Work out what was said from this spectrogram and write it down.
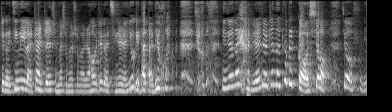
这个经历了战争什么什么什么，然后这个情人又给他打电话，就你觉得感觉就真的特别搞笑。就你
